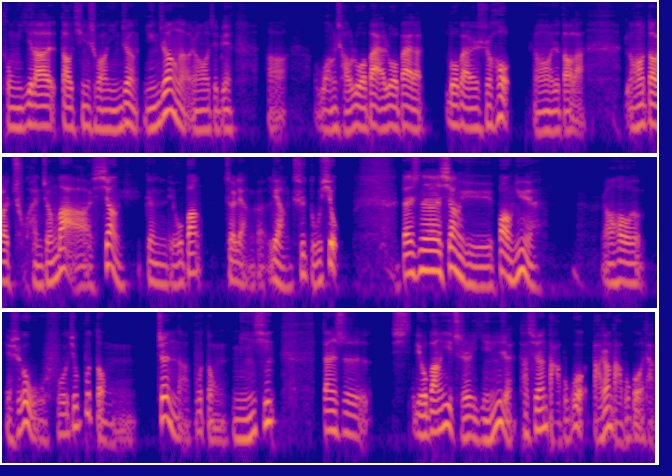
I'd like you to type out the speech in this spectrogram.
统一了到秦始皇嬴政，嬴政了，然后这边啊王朝落败，落败了，落败了之后，然后就到了，然后到了楚汉争霸啊，项羽跟刘邦这两个两枝独秀，但是呢，项羽暴虐，然后也是个武夫，就不懂政啊，不懂民心，但是。刘邦一直隐忍，他虽然打不过，打仗打不过他，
